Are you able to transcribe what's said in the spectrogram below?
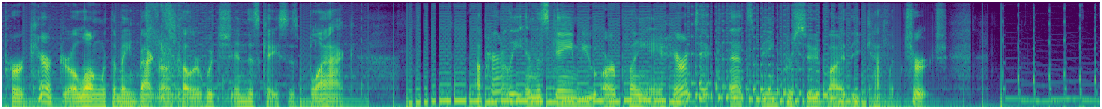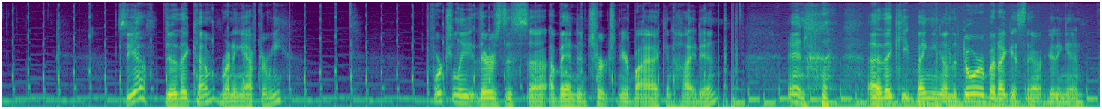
per character, along with the main background color, which in this case is black. Apparently in this game you are playing a heretic that's being pursued by the Catholic Church. So yeah, there they come, running after me. Fortunately, there's this uh, abandoned church nearby I can hide in. And uh, they keep banging on the door, but I guess they aren't getting in.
